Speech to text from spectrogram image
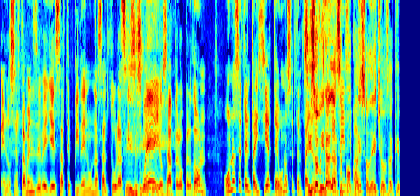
en los certámenes de belleza te piden unas alturas Sí, que sí, dices, sí. güey, o sea, pero perdón, 1,77, 1,78. Se hizo viral hace poco eso, de hecho, o sea, que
